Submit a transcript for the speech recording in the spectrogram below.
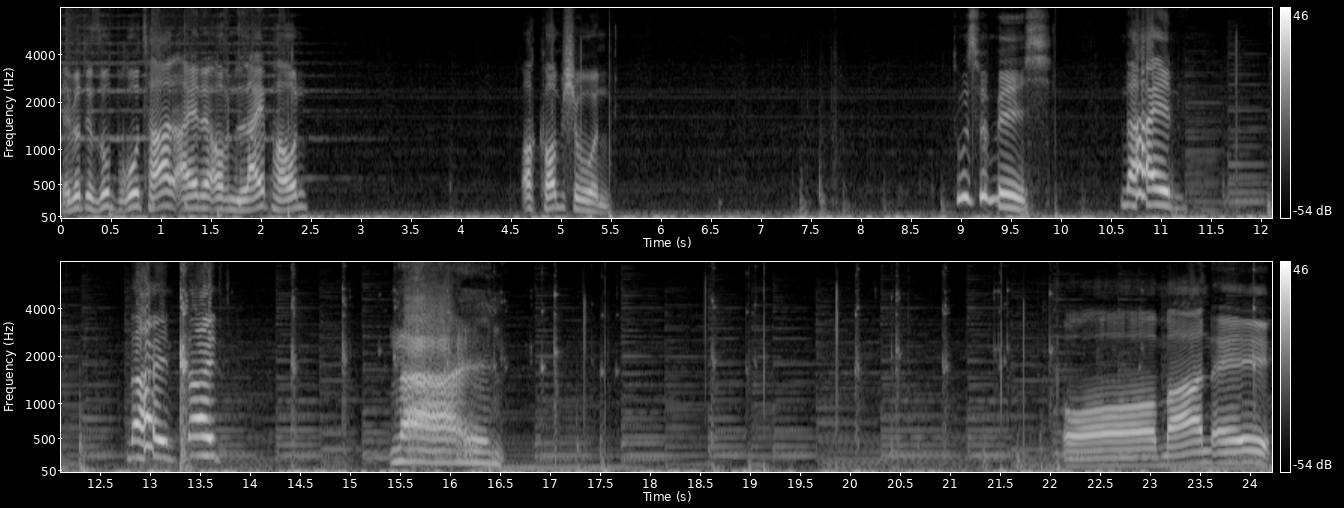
Der wird dir so brutal eine auf den Leib hauen. Ach komm schon. Tu es für mich. Nein. Nein, nein. Nein. Oh Mann, ey.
